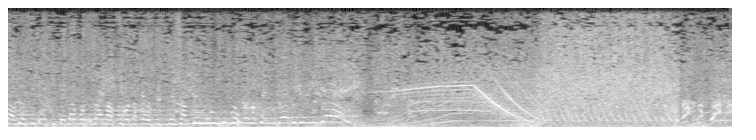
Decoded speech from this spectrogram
só, viu? Se eu te pegar, vou te dar uma surra daquela que te deixar bem muito, viu? Eu não tenho medo de ninguém!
